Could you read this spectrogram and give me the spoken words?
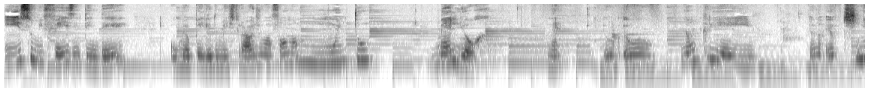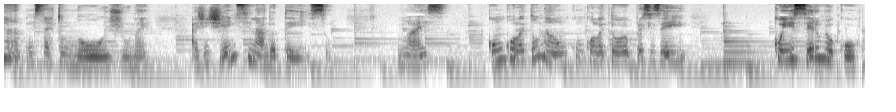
E isso me fez entender o meu período menstrual de uma forma muito melhor né? Eu, eu não criei. Eu, eu tinha um certo nojo, né? A gente é ensinado a ter isso. Mas com o coletor, não. Com o coletor, eu precisei conhecer o meu corpo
